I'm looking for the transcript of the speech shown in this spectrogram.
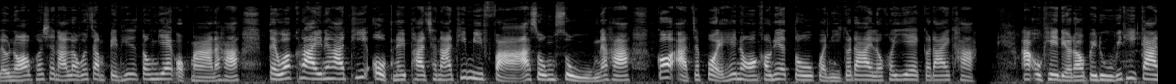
แล้วเนาะเพราะฉะนั้นเราก็จำเป็นที่จะต้องแยกออกมานะคะ แต่ว่าใครนะคะที่อบในภาชนะที่มีฝาทรงสูงนะคะ ก็อาจจะปล่อยให้น้องเขาเนี่ยโตกว่านี้ก็ได้แล้วค่อยแยกก็ได้ค่ะอะโอเค เดี๋ยวเราไปดูวิธีการ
